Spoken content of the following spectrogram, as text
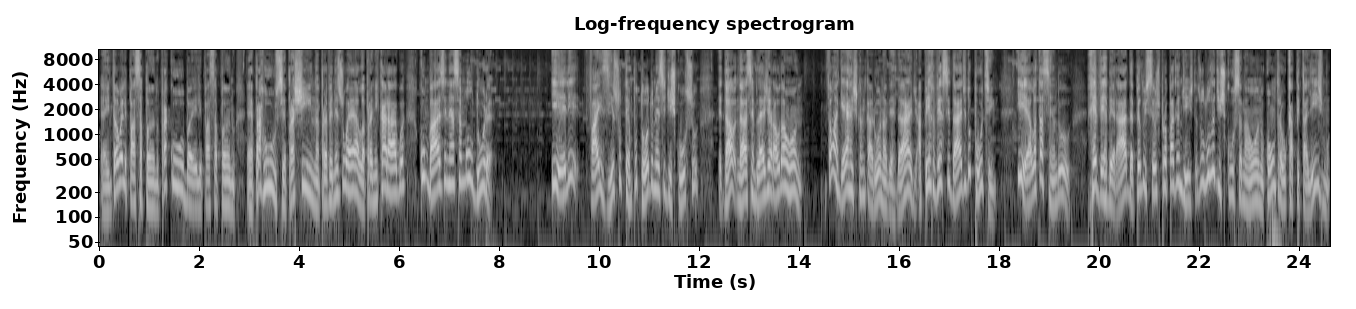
É, então ele passa pano para Cuba, ele passa pano é, para Rússia, para China, para Venezuela, para Nicarágua, com base nessa moldura. E ele faz isso o tempo todo nesse discurso da, da Assembleia Geral da ONU. Então a guerra escancarou, na verdade, a perversidade do Putin. E ela está sendo reverberada pelos seus propagandistas. O Lula discursa na ONU contra o capitalismo,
